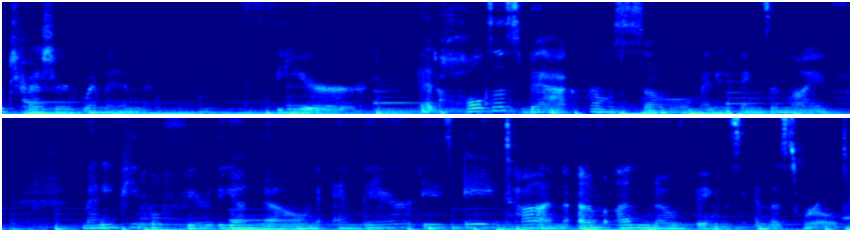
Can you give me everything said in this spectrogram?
treasured women. Fear. It holds us back from so many things in life. Many people fear the unknown, and there is a ton of unknown things in this world.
